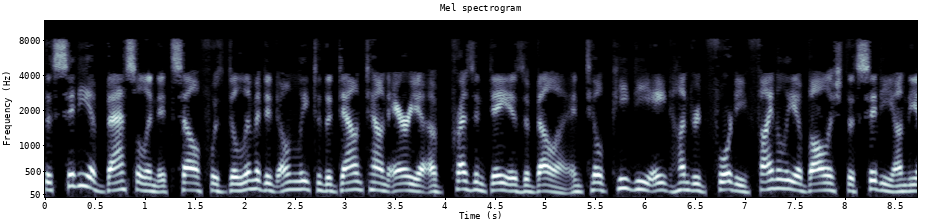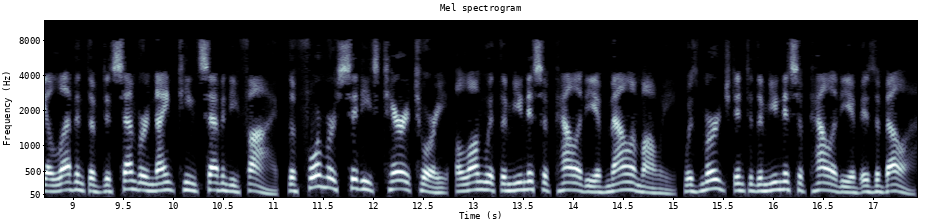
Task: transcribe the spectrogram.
The city of Basilan itself was delimited only to the downtown area of present-day Isabela until PD 840 finally abolished the city on the 11th of December 1975. The former city's territory, along with the municipality of Malamawi, was merged into the municipality of Isabela.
